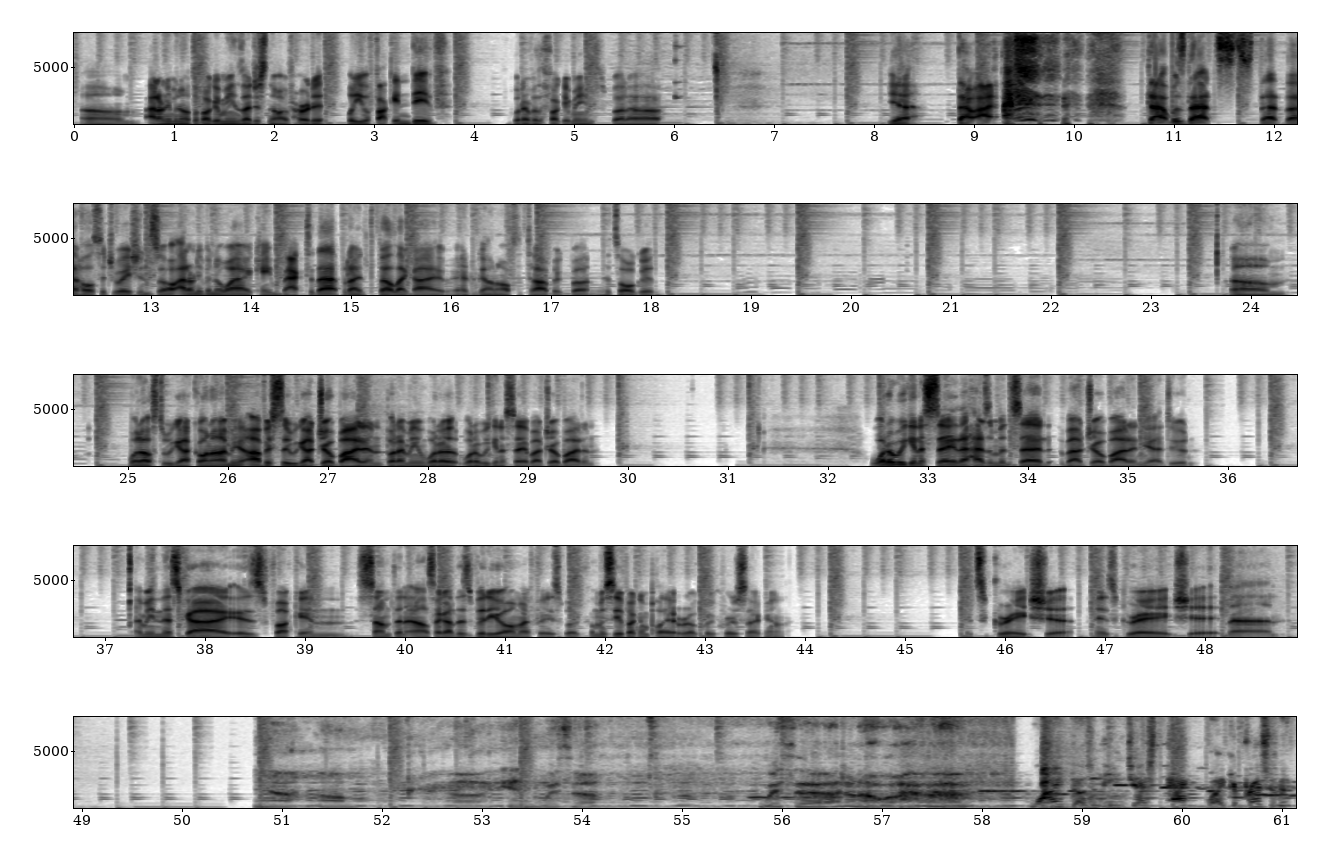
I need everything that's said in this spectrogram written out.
um, I don't even know what the fuck it means. I just know I've heard it. What are you, a fucking div? Whatever the fuck it means. But uh, yeah, that I that was that that that whole situation. So I don't even know why I came back to that, but I felt like I had gone off the topic. But it's all good. Um, what else do we got going on? I mean, obviously we got Joe Biden, but I mean, what are what are we gonna say about Joe Biden? What are we gonna say that hasn't been said about Joe Biden yet, dude? I mean, this guy is fucking something else. I got this video on my Facebook. Let me see if I can play it real quick for a second. It's great shit. It's great shit, man. Yeah, um, uh, in with, uh, with, uh, I don't know, uh, why doesn't he just act like a president?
